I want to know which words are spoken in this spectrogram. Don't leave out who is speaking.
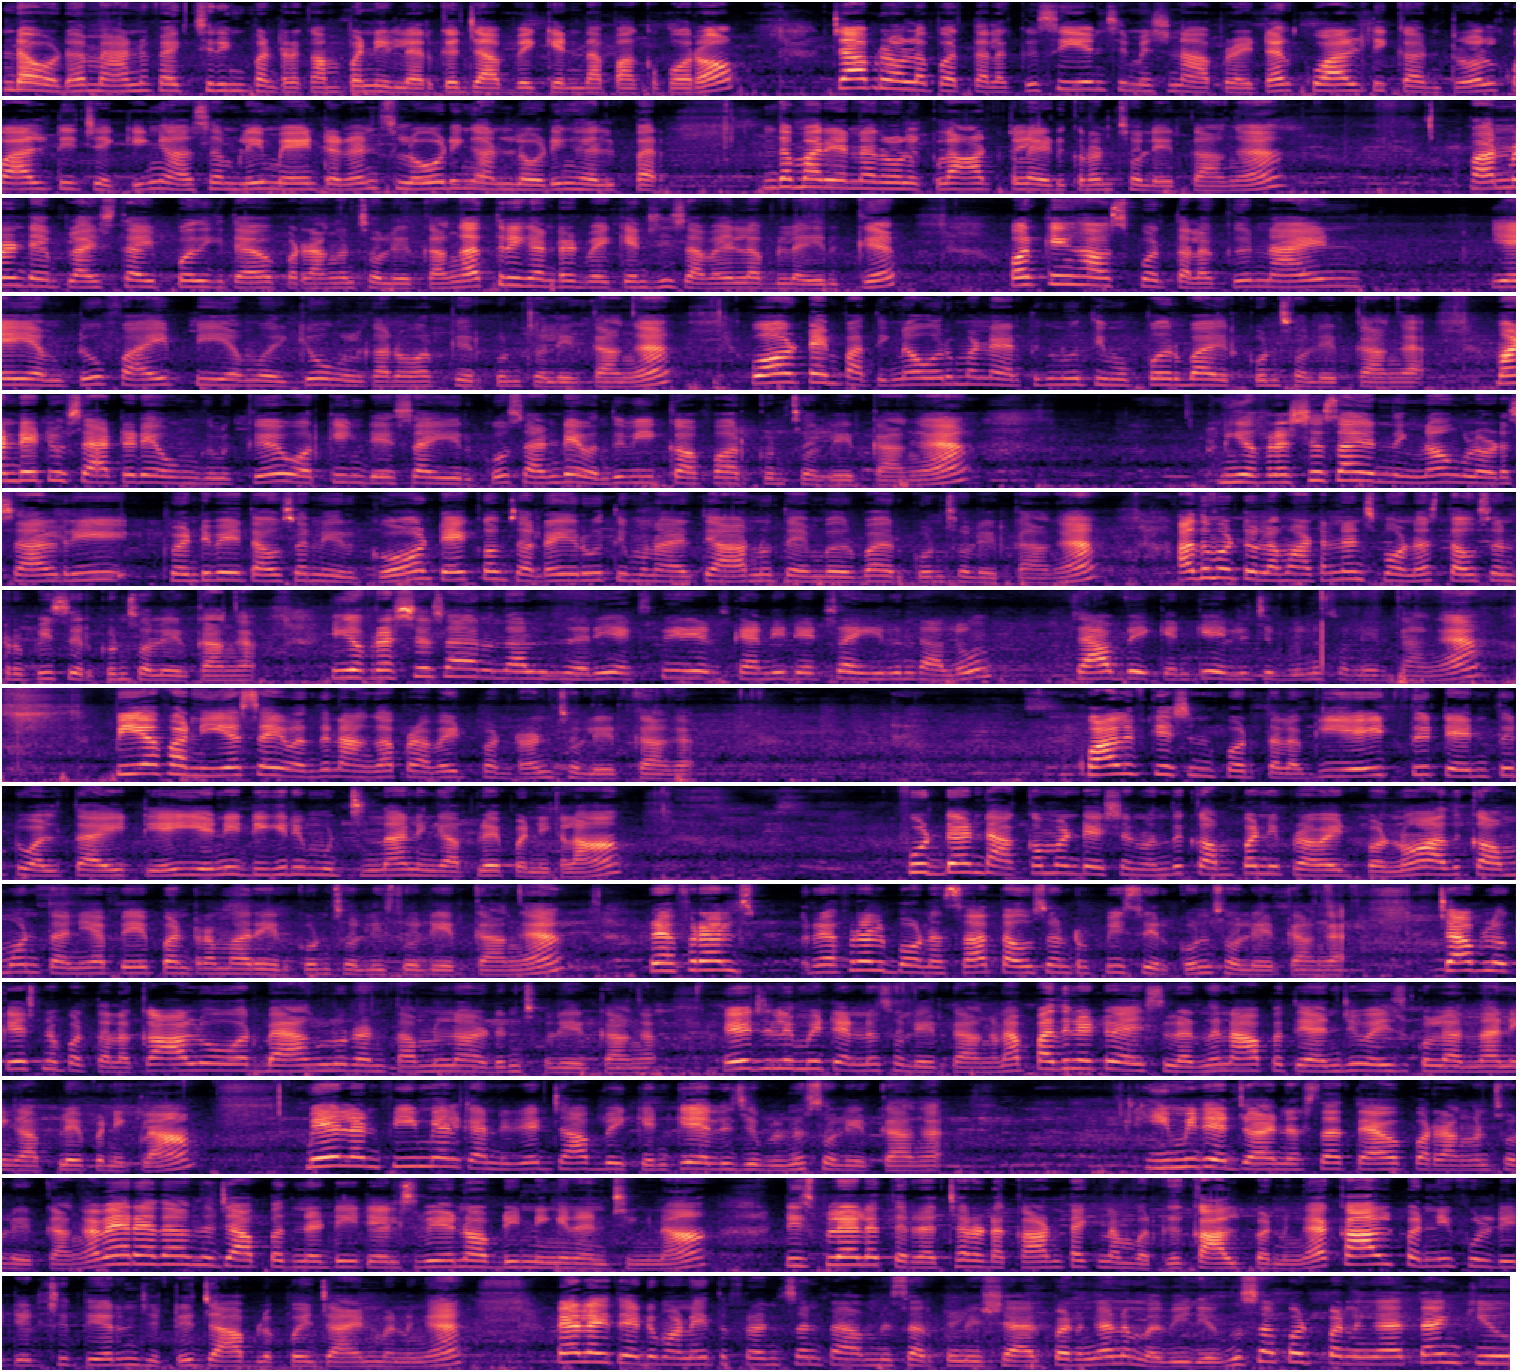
Speaker 1: ஹோண்டாவோட manufacturing பண்ணுற கம்பெனியில் இருக்க ஜாப் வேக்கெண்ட் தான் பார்க்க போகிறோம் ஜாப் ரோவில் பொறுத்தளவுக்கு CNC machine operator quality control quality checking assembly maintenance loading unloading helper இந்த மாதிரியான ரோலுக்கெலாம் ஆட்களை எடுக்கிறோன்னு சொல்லியிருக்காங்க. பர்மனெண்ட் எம்ப்ளாயிஸ் தான் இப்போதைக்கு தேவைப்படுறாங்கன்னு சொல்லியிருக்காங்க. த்ரீ ஹண்ட்ரட் வேகன்சிஸ் அவைலபிளாக இருக்குது ஒர்க்கிங் ஹவர்ஸ் பொறுத்தளவுக்கு nine AM to five PM வரைக்கும் உங்களுக்கான ஒர்க் இருக்குன்னு சொல்லியிருக்காங்க. ஓவர் டைம் பார்த்தீங்கன்னா ஒரு மணி நேரத்துக்கு நூற்றி முப்பது ரூபாய் இருக்குன்னு சொல்லியிருக்காங்க. மண்டே டு சாட்டர்டே உங்களுக்கு ஒர்க்கிங் டேஸாக இருக்கும். சண்டே வந்து வீக் ஆஃபாக இருக்குன்னு சொல்லியிருக்காங்க. நீங்கள் ஃப்ரெஷர்ஸாக இருந்தீங்கன்னா உங்களோட சேலரி டுவெண்ட்டி ஃபைவ் தௌசண்ட் இருக்கும். டேக் ஹோம் சேலரி இருபத்தி மூணாயிரத்தி அறநூற்றி ஐம்பது ரூபாய் இருக்குன்னு சொல்லியிருக்காங்க. அது மட்டும் இல்லாமல் அட்டண்டன்ஸ் போனஸ் தௌசண்ட் ருபீஸ் இருக்குன்னு சொல்லியிருக்காங்க. நீங்கள் ஃப்ரெஷர்ஸாக இருந்தாலும் சரி எக்ஸ்பீரியன்ஸ் கேண்டிடேட்ஸாக இருந்தாலும் ஜாப் வேக்கன்ட்க்கு எலிஜிபிள்னு சொல்லியிருக்காங்க. பிஎஃப் அண்ட் இஎஸ்ஐ வந்து நாங்கள் ப்ரொவைட் பண்ணுறோன்னு சொல்லியிருக்காங்க. குவாலிஃபிகேஷன் பொறுத்தளவுக்கு eighth tenth twelfth ITI any degree முடிச்சிருந்தா நீங்கள் அப்ளை பண்ணிக்கலாம். ஃபுட் அண்ட் அக்கமண்டேஷன் வந்து கம்பெனி ப்ரொவைட் பண்ணும். அதுக்கு அமௌண்ட் தனியாக பே பண்ணுற மாதிரி இருக்குன்னு சொல்லி சொல்லியிருக்காங்க. ரெஃபரல்ஸ் ரெஃபரல் போனஸாக தௌசண்ட் ருபீஸ் இருக்குன்னு சொல்லியிருக்காங்க. ஜாப் லொக்கேஷனை பொறுத்தளவுக்கு ஆல் ஓவர் பெங்களூர் அண்ட் தமிழ்நாடுன்னு சொல்லியிருக்காங்க. ஏஜ் லிமிட் என்ன சொல்லியிருக்காங்கன்னா பதினெட்டு வயசுலேருந்து நாற்பத்தி அஞ்சு வயசுக்குள்ளே இருந்தால் நீங்கள் அப்ளை பண்ணிக்கலாம். Male and female candidate job வேக்கன்ட்க்கு எலிஜிபிள்னு சொல்லியிருக்காங்க. இமீடியட் ஜாயினர்ஸ் தான் தேவைப்படுறாங்கன்னு சொல்லியிருக்காங்க. வேறு ஏதாவது அந்த ஜாப் பற்றின டீட்டெயில்ஸ் வேணும் அப்படின்னு நீங்கள் நினச்சிங்கன்னா டிஸ்பிளேல தெரிய ஹெச்ஆரோட கான்டாக்ட் நம்பருக்கு கால் பண்ணுங்கள் கால் பண்ணி ஃபுல் டீட்டெயில்ஸு தெரிஞ்சுட்டு ஜாபில் போய் ஜாயின் பண்ணுங்கள் வேலை தேடும் அனைத்து ஃப்ரெண்ட்ஸ் அண்ட் ஃபேமிலி சர்க்கிளையும் ஷேர் பண்ணுங்கள் நம்ம வீடியோவுக்கு சப்போர்ட் பண்ணுங்கள் தேங்க்யூ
